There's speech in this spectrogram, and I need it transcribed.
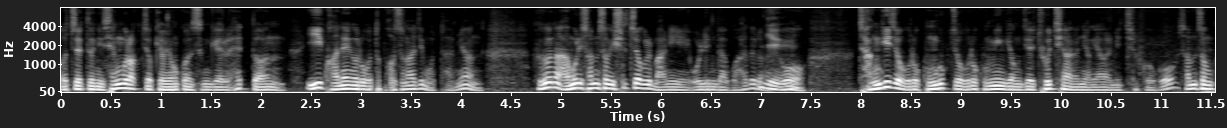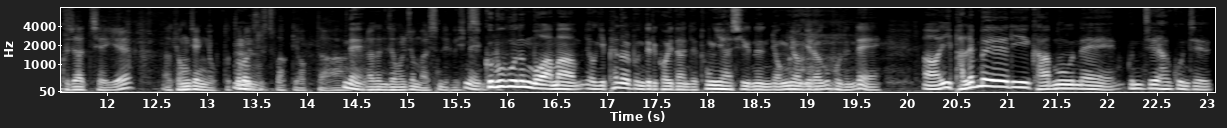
어쨌든 이 생물학적 경영권 승계를 했던 이 관행으로부터 벗어나지 못하면 그거는 아무리 삼성이 실적을 많이 올린다고 하더라도 예. 장기적으로 궁극적으로 국민 경제에 좋지 않은 영향을 미칠 거고 삼성 그 자체의 경쟁력도 떨어질 음. 수밖에 없다라는 네. 점을 좀 말씀드리고 네, 싶습니다. 그 부분은 뭐 아마 여기 패널 분들이 거의 다 이제 동의하시는 영역이라고 보는데 어, 이 발렌베리 가문의 문제하고 이제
